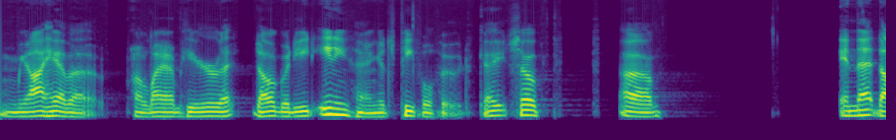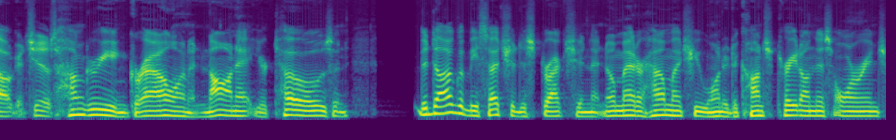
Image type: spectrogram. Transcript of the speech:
I mean, I have a, a lab here. That dog would eat anything. It's people food. Okay. So, uh, and that dog is just hungry and growling and gnawing at your toes. And the dog would be such a distraction that no matter how much you wanted to concentrate on this orange,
